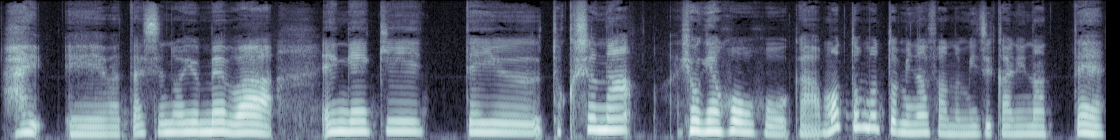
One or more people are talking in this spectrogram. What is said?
はい、えー私の夢は演劇っていう特殊な表現方法がもっともっと皆さんの身近になって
